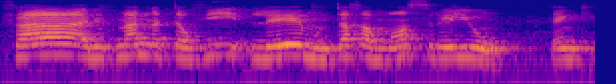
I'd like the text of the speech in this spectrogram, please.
فنتمنى التوفيق لمنتخب مصر اليوم. ثانك يو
